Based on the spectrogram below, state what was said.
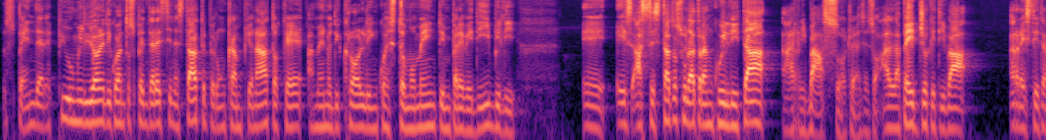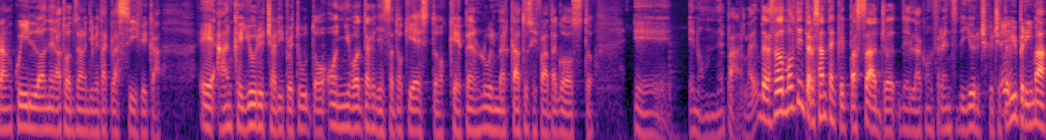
spendere più milioni di quanto spenderesti in estate per un campionato che, a meno di crolli in questo momento imprevedibili, è, è assestato sulla tranquillità al ribasso, cioè nel senso alla peggio che ti va resti tranquillo nella tua zona di metà classifica e anche Juric ha ripetuto ogni volta che gli è stato chiesto che per lui il mercato si fa ad agosto e, e, non ne parla. È stato molto interessante anche il passaggio della conferenza di Juric che citavi e... prima,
